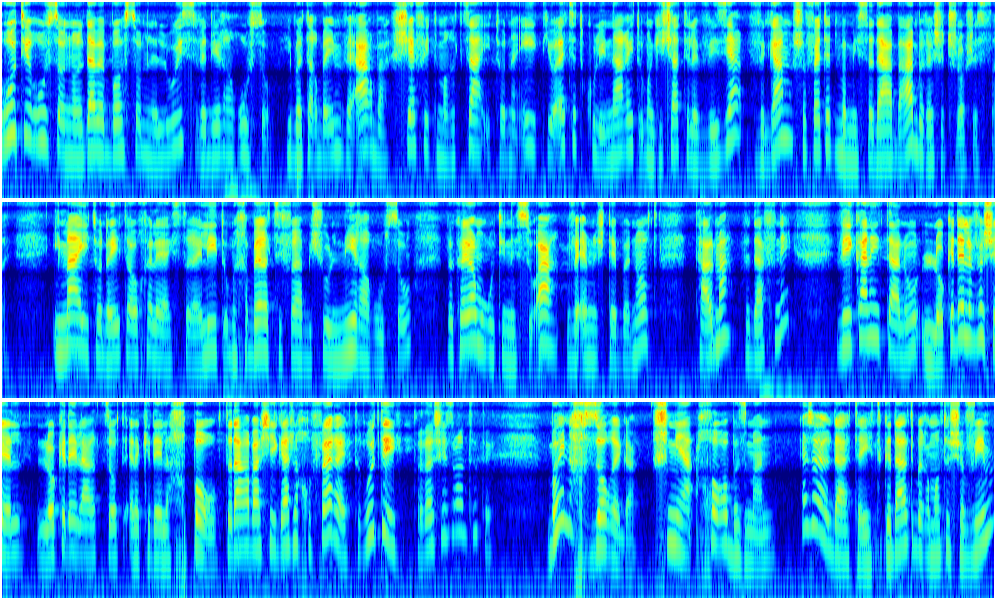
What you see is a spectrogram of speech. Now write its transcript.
רותי רוסו נולדה בבוסטון ללואיס ונירה רוסו. היא בת 44, שפית, מרצה, עיתונאית, יועצת קולינרית ומגישת טלוויזיה, וגם שופטת במסעדה הבאה ברשת 13. אמה היא עיתונאית האוכל הישראלית ומחברת ספרי הבישול נירה רוסו, וכיום רותי נשואה ואם לשתי בנות, טלמה ודפני, והיא כאן איתנו לא כדי לבשל, לא כדי להרצות, אלא כדי לחפור. תודה רבה שהגעת לחופרת, רותי. תודה שהזמנת אותי. בואי נחזור רגע, שנייה, אחורה בזמן. איזו ילדה את היית? גדלת ברמות השבים?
